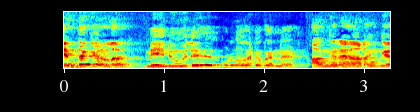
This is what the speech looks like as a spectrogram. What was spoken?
എന്തൊക്കെയുള്ള മെനുവിൽ ഉള്ളതൊക്കെ തന്നെ. അങ്ങനെയാണെങ്കിൽ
